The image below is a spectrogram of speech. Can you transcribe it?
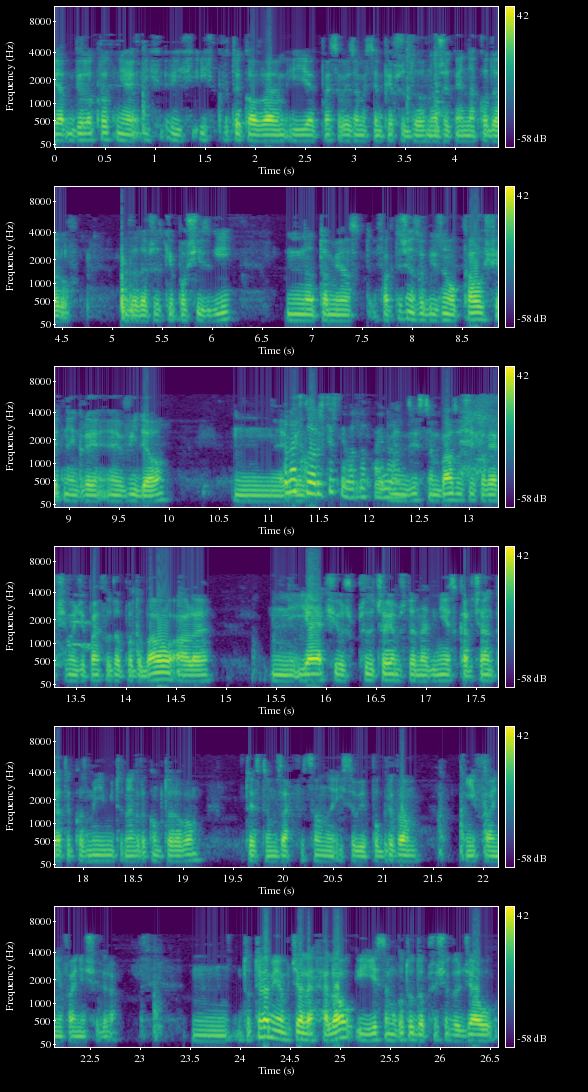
Ja wielokrotnie ich, ich, ich krytykowałem i jak Państwo wiedzą, jestem pierwszy do narzekania na koderów za te wszystkie poślizgi. Natomiast faktycznie zrobili znowu kawał świetnej gry e, wideo. Mm, Ona jest kolorystycznie bardzo fajna. więc jestem bardzo ciekaw, jak się będzie Państwu to podobało, ale mm, ja jak się już przyzwyczaiłem, że to jednak nie jest karcianka, tylko zmieni mi to na grę komputerową, to jestem zachwycony i sobie pogrywam i fajnie, fajnie się gra. Mm, To tyle miałem w dziale Hello i jestem gotów do przejścia do działu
